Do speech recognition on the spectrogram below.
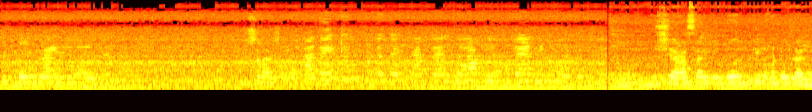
तिकडे इकडे आपण प्लॅनिंग विषय असा आहे की दोन तीन हॉटेल झाले.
